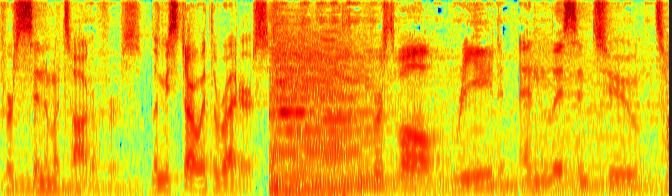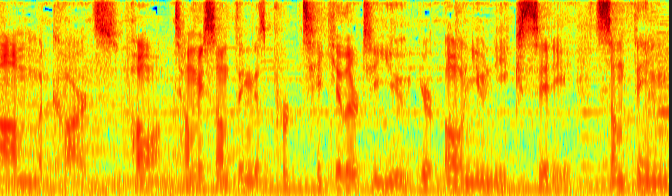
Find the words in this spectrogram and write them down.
for cinematographers. Let me start with the writers. First of all, read and listen to Tom McCart's poem. Tell me something that's particular to you, your own unique city, something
